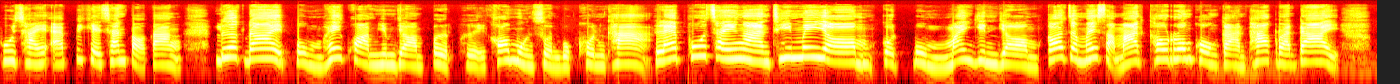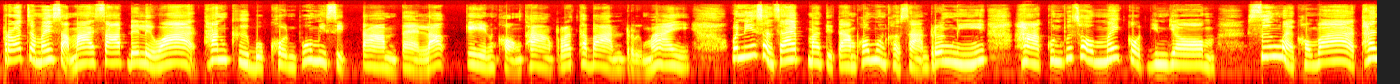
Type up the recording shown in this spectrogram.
ผู้ใช้แอปพลิเคชันเป่าตังเลือกได้ปุ่มให้ความยินยอมเปิดเผยข้อมูลส่วนบุคคลค่ะ และผู้ใช้งานที่ไม่ยอมกดปุ่มไม่ยินยอม ก็จะไม่สามารถเข้าร่วมโครงการภาครัฐได้ เพราะจะไม่สามารถทราบได้เลยว่า ท่านคือบุคคลผู้มีสิทธิ์ตามแต่ละ เกณฑ์ของทางรัฐบาลหรือไม่ วันนี้สันแซบมาติดตามข้อมูลข่าวสารเรื่องนี้ หากคุณผู้ชมไม่กดยินยอม ซึ่งหมายความว่าท่าน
